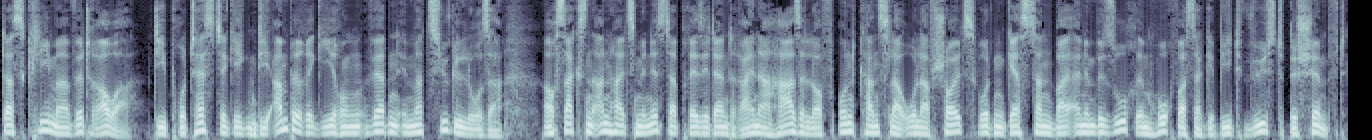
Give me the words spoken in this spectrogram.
Das Klima wird rauer. Die Proteste gegen die Ampelregierung werden immer zügelloser. Auch Sachsen-Anhalts Ministerpräsident Rainer Haseloff und Kanzler Olaf Scholz wurden gestern bei einem Besuch im Hochwassergebiet wüst beschimpft.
